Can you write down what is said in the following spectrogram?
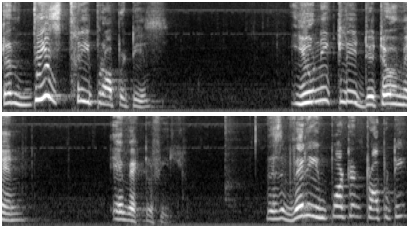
Then these three properties uniquely determine a vector field. This is a very important property.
